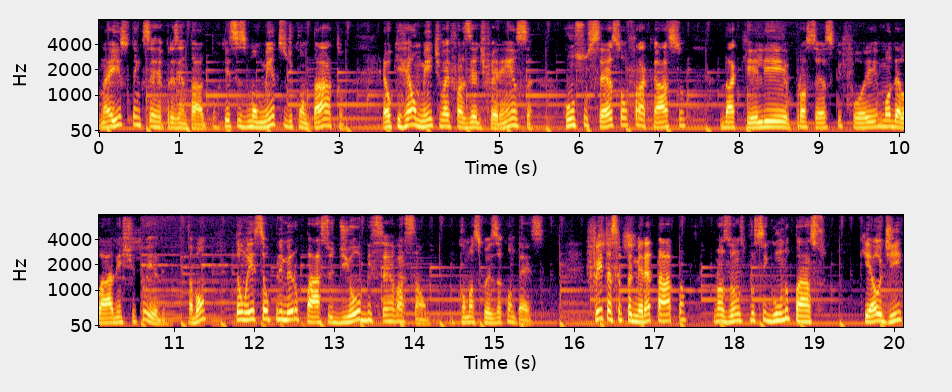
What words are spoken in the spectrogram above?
Né? Isso tem que ser representado, porque esses momentos de contato é o que realmente vai fazer a diferença com o sucesso ou fracasso daquele processo que foi modelado e instituído, tá bom? Então esse é o primeiro passo de observação, como as coisas acontecem. Feita essa primeira etapa, nós vamos para o segundo passo, que é o de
